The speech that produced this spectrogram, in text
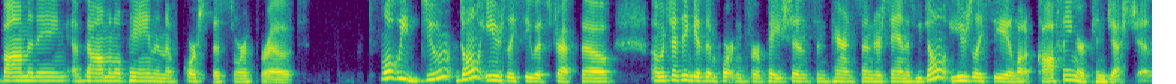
vomiting, abdominal pain, and of course the sore throat. What we do don't usually see with strep though, uh, which I think is important for patients and parents to understand is we don't usually see a lot of coughing or congestion.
